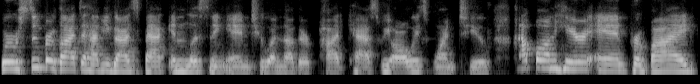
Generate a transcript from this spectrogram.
We're super glad to have you guys back and listening in to another podcast. We always want to hop on here and provide,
